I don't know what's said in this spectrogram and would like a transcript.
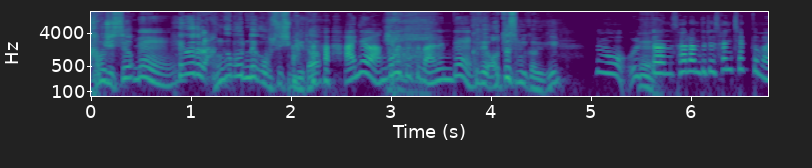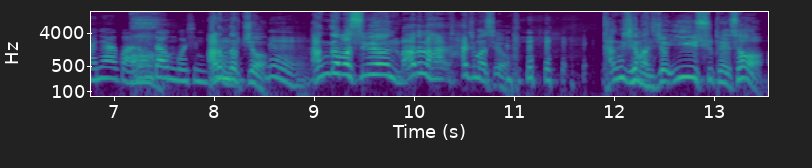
가보셨어요? 네. 해외를 안 가본 데가 없으십니다. 아니요 안 가본 데도 많은데 근데 어떻습니까 여기? 뭐 일단 사람들이 산책도 많이 하고 아름다운 곳인데 아름답죠? 네. 안 가봤으면 말을 하, 지 마세요. 당시에 말이죠. 이 숲에서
